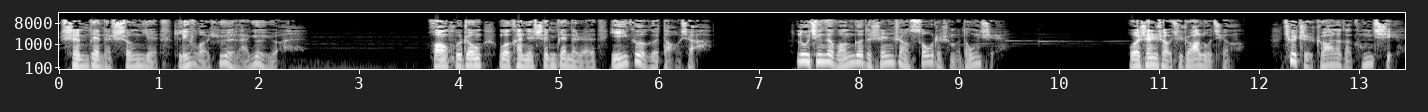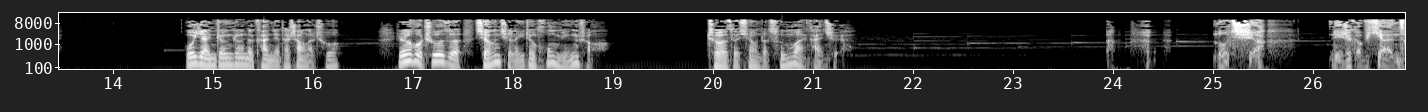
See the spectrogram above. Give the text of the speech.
身边的声音离我越来越远。恍惚中，我看见身边的人一个个倒下，陆青在王哥的身上搜着什么东西。我伸手去抓陆青，却只抓了个空气。我眼睁睁的看见他上了车，然后车子响起了一阵轰鸣声，车子向着村外开去。陆青，你这个骗子！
